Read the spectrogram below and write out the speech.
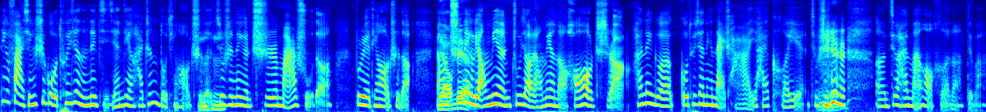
那个发型师给我推荐的那几间店还真的都挺好吃的，嗯就是那个吃麻薯的，不是也挺好吃的，然后吃那个凉面，猪脚凉面的好好吃啊，还那个给我推荐那个奶茶也还可以，就是嗯、就还蛮好喝的，对吧？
